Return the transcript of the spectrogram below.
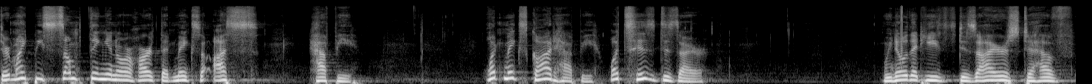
There might be something in our heart that makes us happy. What makes God happy? What's his desire? We know that he desires to have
